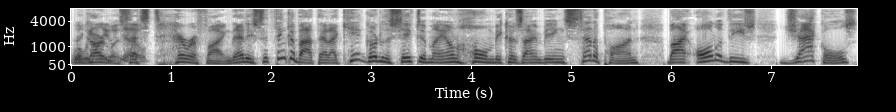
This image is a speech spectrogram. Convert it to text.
Regardless, that's terrifying. That is to think about that. I can't go to the safety of my own home because I'm being set upon by all of these jackals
